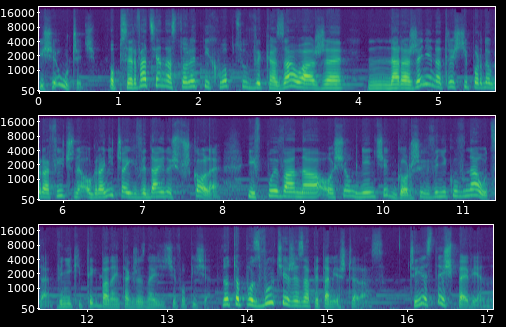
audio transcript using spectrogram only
i się uczyć. Obserwacja nastoletnich chłopców wykazała, że narażenie na treści pornograficzne ogranicza ich wydajność w szkole i wpływa na osiągnięcie gorszych wyników w nauce. Wyniki tych badań także znajdziecie w opisie. No to pozwólcie, że zapytam jeszcze raz. Czy jesteś pewien,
